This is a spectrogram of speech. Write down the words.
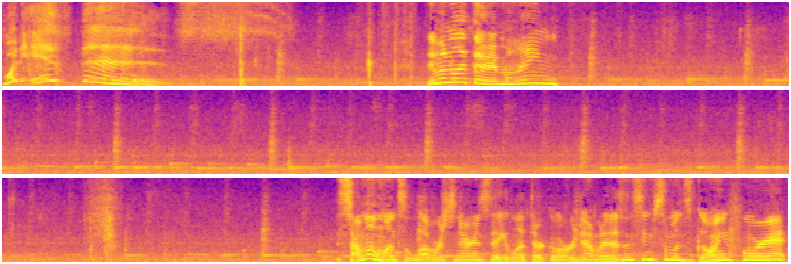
What is this? They want to let their mind someone wants a lover scenario so they can let their guard down, but it doesn't seem someone's going for it.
